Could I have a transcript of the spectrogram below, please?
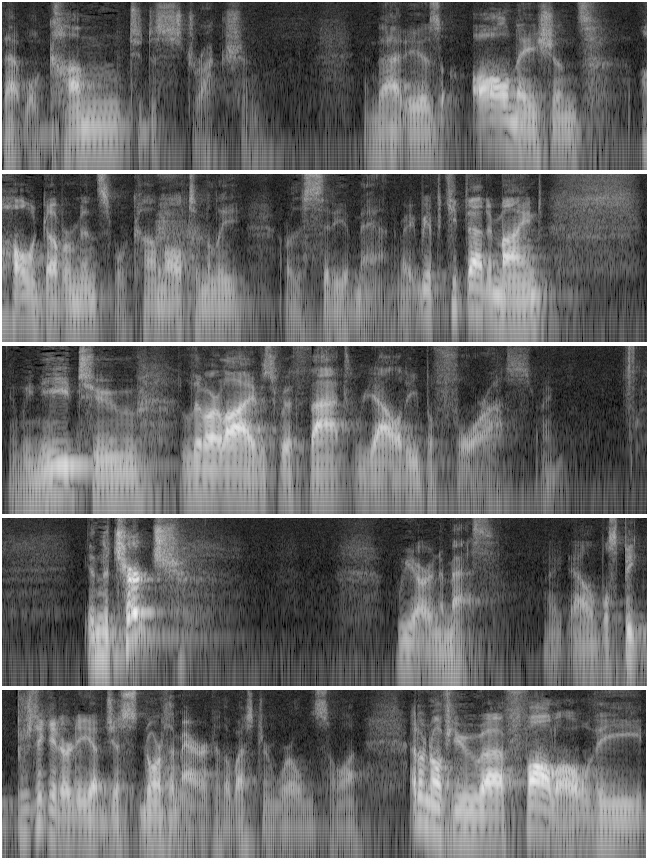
that will come to destruction. And that is all nations, all governments will come ultimately or the city of man. Right? We have to keep that in mind, and we need to live our lives with that reality before us. Right? In the church, we are in a mess. Right? Now, we'll speak particularly of just North America, the Western world, and so on. I don't know if you uh, follow the,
